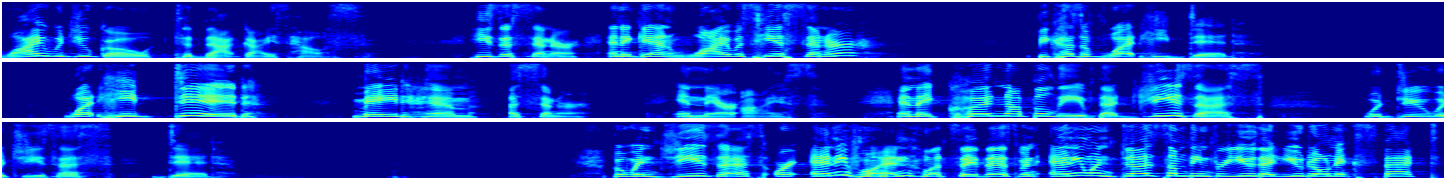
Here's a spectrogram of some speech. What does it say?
Why would you go to that guy's house? He's a sinner. And again, why was he a sinner? Because of what he did. What he did made him a sinner in their eyes. And they could not believe that Jesus would do what Jesus did. But when Jesus or anyone, let's say this, when anyone does something for you that you don't expect,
